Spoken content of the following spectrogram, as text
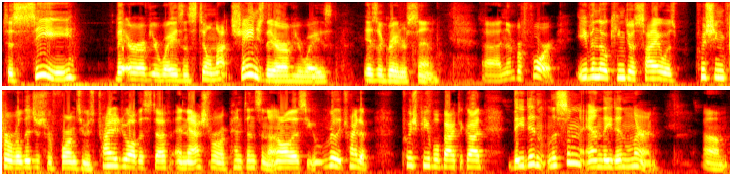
To see the error of your ways and still not change the error of your ways is a greater sin. Uh, number four, even though King Josiah was pushing for religious reforms, he was trying to do all this stuff and national repentance and all this, he was really trying to push people back to God. They didn't listen and they didn't learn. Um,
